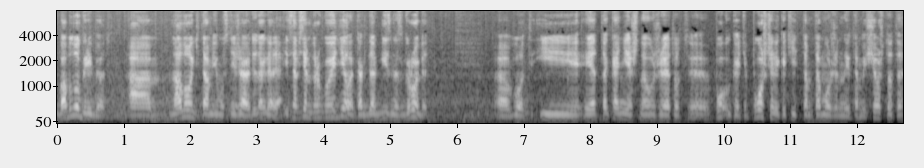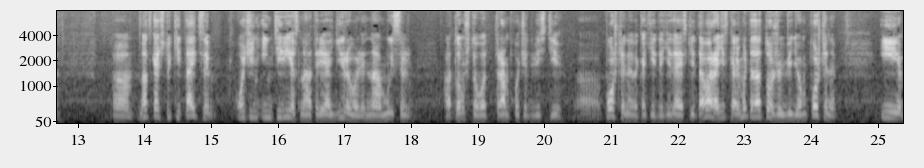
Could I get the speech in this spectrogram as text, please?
бабло гребет, а налоги там ему снижают и так далее. И совсем другое дело, когда бизнес гробит. Э, вот. И это, конечно, уже тут э, эти пошлины какие-то там таможенные, там еще что-то. Надо сказать, что китайцы очень интересно отреагировали на мысль о том, что вот Трамп хочет ввести пошлины на какие-то китайские товары. Они сказали, мы тогда тоже введем пошлины и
